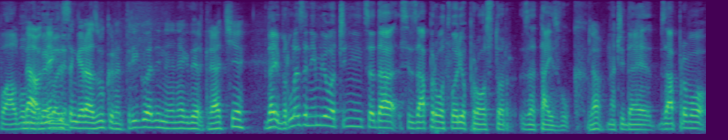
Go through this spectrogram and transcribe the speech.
po albumu da, dve negde godine. sam ga razvukao na tri godine, negde kraće. Da, i vrlo je zanimljiva činjenica da se zapravo otvorio prostor za taj zvuk. Da. Znači da je zapravo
